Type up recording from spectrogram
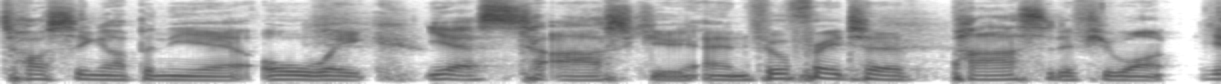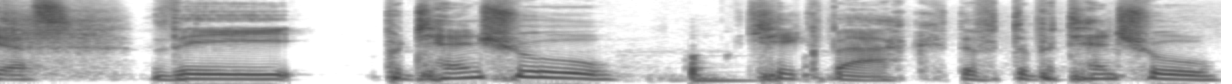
tossing up in the air all week yes, to ask you, and feel free to pass it if you want. yes, The potential kickback, the, the potential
